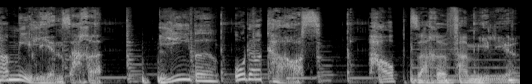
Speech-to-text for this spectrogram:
Familiensache. Liebe oder Chaos? Hauptsache Familie.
